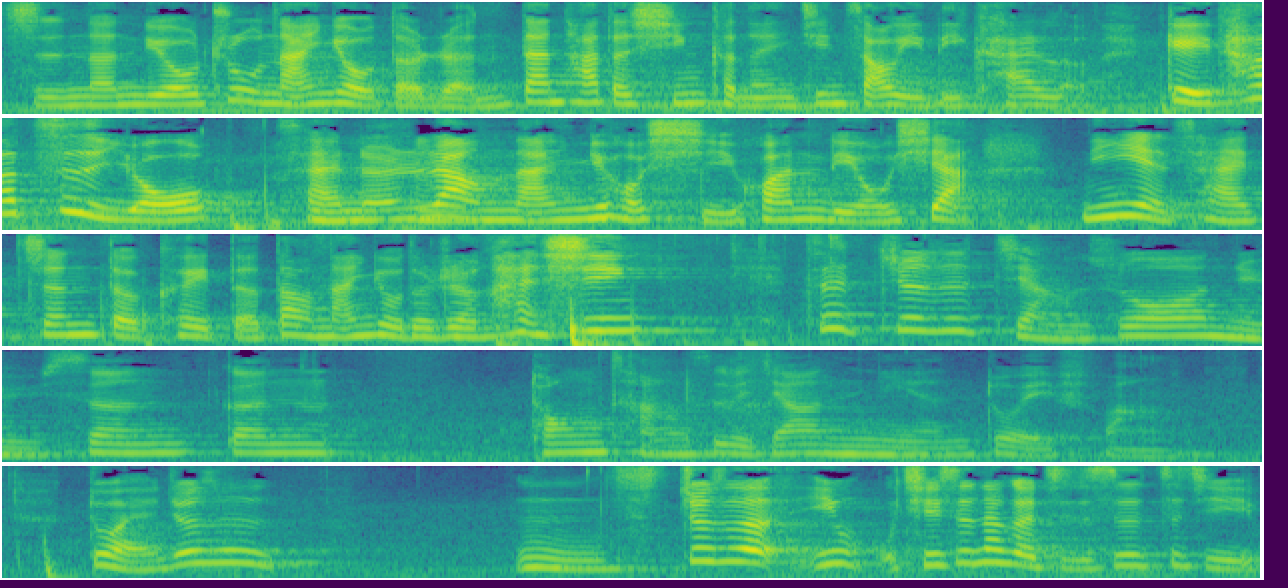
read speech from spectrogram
只能留住男友的人，但他的心可能已经早已离开了。给他自由，才能让男友喜欢留下，你也才真的可以得到男友的人和心。这就是讲说女生跟。”通常是比较黏对方，对，就是，嗯，就是因其实那个只是自己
